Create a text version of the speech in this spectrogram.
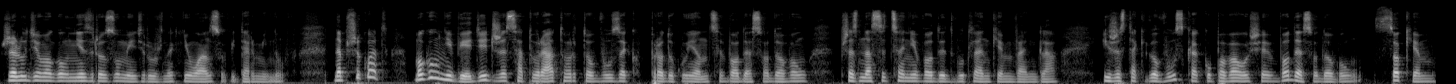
że ludzie mogą nie zrozumieć różnych niuansów i terminów. Na przykład mogą nie wiedzieć, że saturator to wózek produkujący wodę sodową przez nasycenie wody dwutlenkiem węgla i że z takiego wózka kupowało się wodę sodową z sokiem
